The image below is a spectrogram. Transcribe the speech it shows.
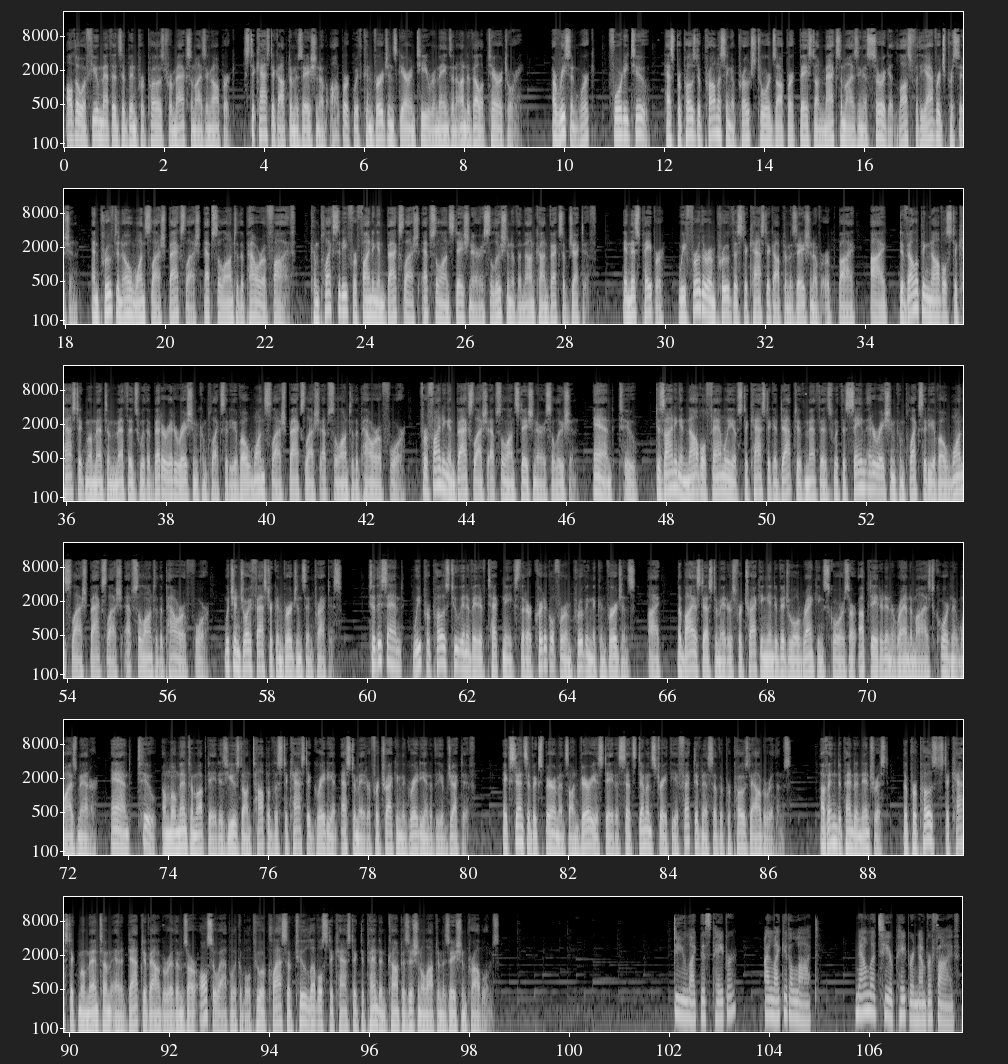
Although a few methods have been proposed for maximizing AUPRC, stochastic optimization of AUPRC with convergence guarantee remains an undeveloped territory. A recent work, 42, has proposed a promising approach towards AUPRC based on maximizing a surrogate loss for the average precision, and proved an O1 slash backslash epsilon to the power of 5, complexity for finding an backslash epsilon stationary solution of the non-convex objective. In this paper, we further improve the stochastic optimization of ERP by I, developing novel stochastic momentum methods with a better iteration complexity of O1 slash backslash epsilon to the power of 4, for finding an backslash epsilon stationary solution, and 2, designing a novel family of stochastic adaptive methods with the same iteration complexity of O1 slash backslash epsilon to the power of 4, which enjoy faster convergence in practice. To this end, we propose two innovative techniques that are critical for improving the convergence. I, the biased estimators for tracking individual ranking scores are updated in a randomized coordinate wise manner. And, 2, a momentum update is used on top of the stochastic gradient estimator for tracking the gradient of the objective. Extensive experiments on various data sets demonstrate the effectiveness of the proposed algorithms. Of independent interest, the proposed stochastic momentum and adaptive algorithms are also applicable to a class of two level stochastic dependent compositional optimization problems. Do you like this paper? I like it a lot. Now let's hear paper number 5.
